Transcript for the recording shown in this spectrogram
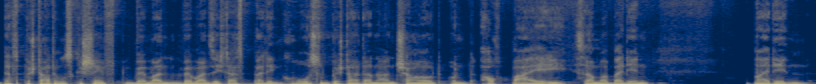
das Bestattungsgeschäft, wenn man, wenn man sich das bei den großen Bestattern anschaut und auch bei, sagen wir, bei den, bei den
